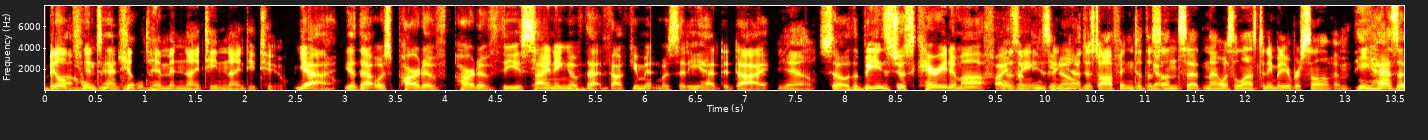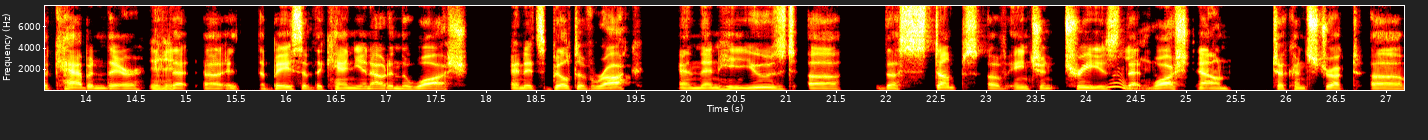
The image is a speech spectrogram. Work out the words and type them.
Bill um, Clinton killed him in 1992. Yeah, yeah, that was part of part of the signing of that document was that he had to die. Yeah. So the bees just carried him off. I was think amazing. you know yeah, just off into the Yeah. sunset, and that was the last anybody ever saw of him. he has a cabin there Mhm. that uh, is the base of the canyon out in the wash, and it's built of rock. And then he used uh, the stumps of ancient trees Hmm. that washed down to construct. Uh,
